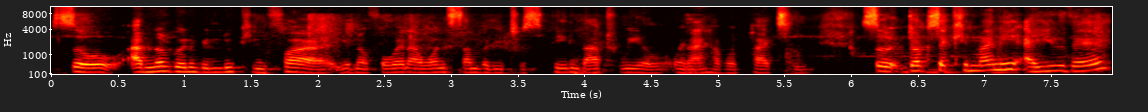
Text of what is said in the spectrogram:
So I'm not going to be looking far, you know, for when I want somebody to spin that wheel when I have a party. So Dr. Kimani, are you there?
